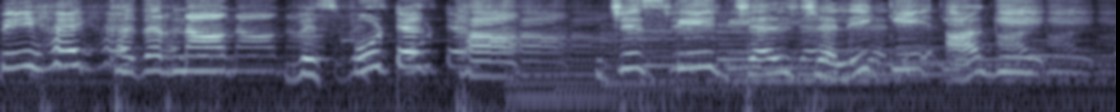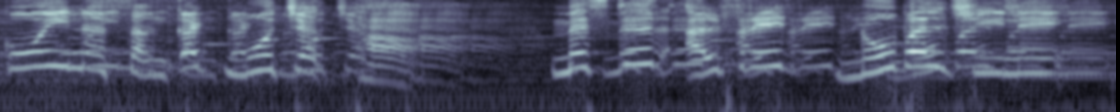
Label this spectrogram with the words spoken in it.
बेहद खतरनाक विस्फोटक था जिसके जल जले के आगे कोई न संकट मोचक था। मिस्टर अल्फ्रेड नोबल जी ने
